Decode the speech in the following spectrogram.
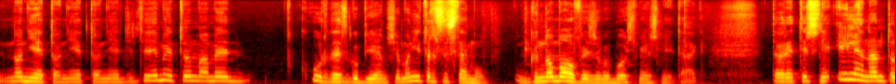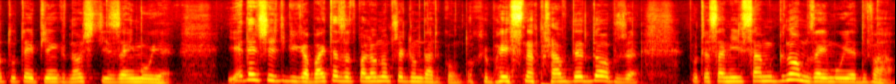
no nie to, nie to, nie, my tu mamy, kurde zgubiłem się, monitor systemu, gnomowy, żeby było śmieszniej, tak? Teoretycznie ile nam to tutaj piękności zajmuje? 1,6 GB z odpaloną przeglądarką, to chyba jest naprawdę dobrze, bo czasami sam GNOME zajmuje 2.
